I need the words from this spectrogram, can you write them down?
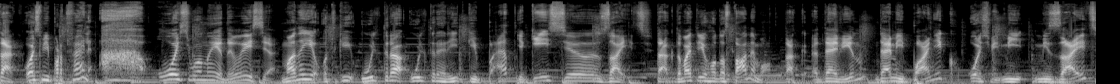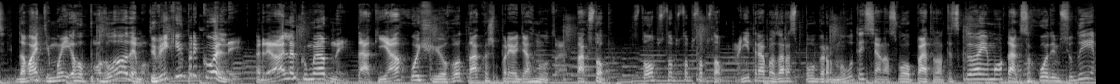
Так, ось мій портфель. А, ось вони, дивися. У мене є отакий ультра-ультра рідкий пет, якийсь е, заєць. Так, давайте його достанемо. Так, де він? Де мій банік? Ось він, мій, мій заєць. Давайте ми його погладимо. Який він прикольний. Реально кумедний. Так, я хочу його також переодягнути. Так, стоп. Стоп, стоп, стоп, стоп, стоп. Мені треба зараз повернутися на свого пета натискаємо. Так, заходимо сюди,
